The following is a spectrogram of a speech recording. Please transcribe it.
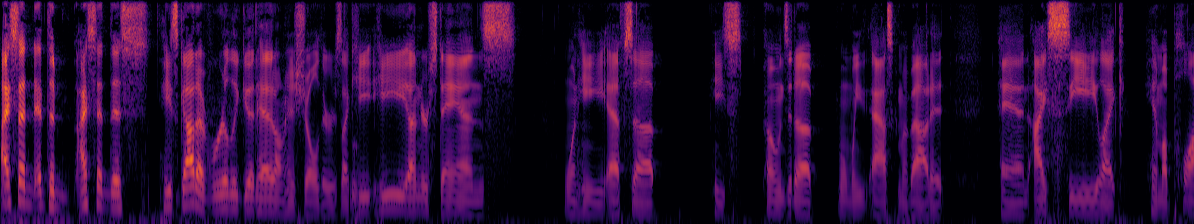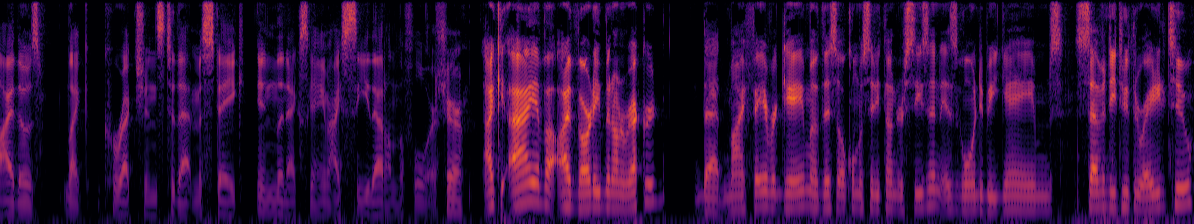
I said at the I said this He's got a really good head on his shoulders. Like he he understands when he f's up. He owns it up when we ask him about it, and I see like him apply those like corrections to that mistake in the next game. I see that on the floor. Sure. I, I have I've already been on record that my favorite game of this Oklahoma City Thunder season is going to be games 72 through 82,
